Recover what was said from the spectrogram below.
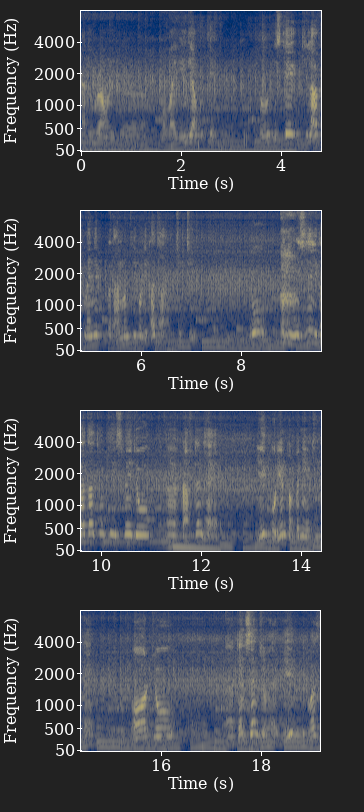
बैटल ग्राउंड मोबाइल इंडिया बोल के तो इसके खिलाफ मैंने प्रधानमंत्री को लिखा था चिट्ठी। वो इसलिए लिखा था क्योंकि इसमें जो क्राफ्टन है, ये कोरियन कंपनी है, ठीक है? और जो टेंसेंट जो है, ये इट वाज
